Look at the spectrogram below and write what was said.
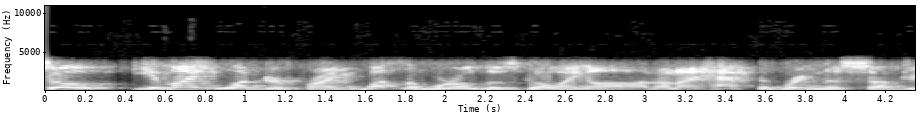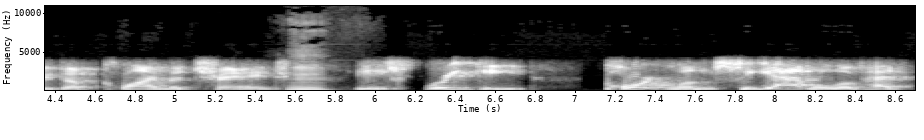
So you might wonder, Frank, what in the world is going on? And I have to bring this subject up climate change. Mm. It's freaky. Portland, Seattle have had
